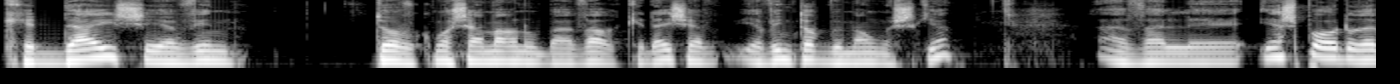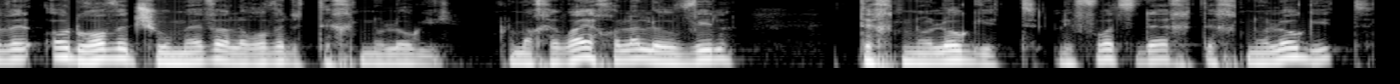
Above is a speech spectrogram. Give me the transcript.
כדאי שיבין טוב, כמו שאמרנו בעבר, כדאי שיבין טוב במה הוא משקיע, אבל uh, יש פה עוד רובד, עוד רובד שהוא מעבר לרובד הטכנולוגי. כלומר, חברה יכולה להוביל טכנולוגית, לפרוץ דרך טכנולוגית,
